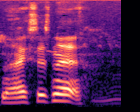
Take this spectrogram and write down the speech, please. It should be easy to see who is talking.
Speaker 1: Nice, isn't it?
Speaker 2: Mm.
